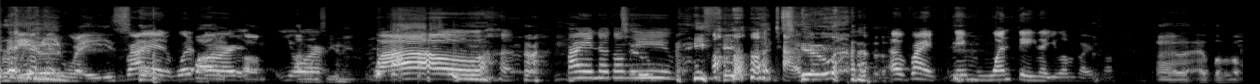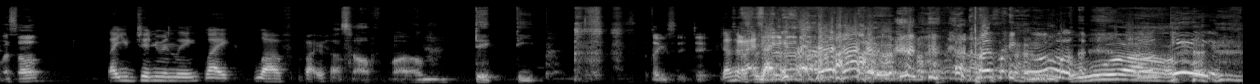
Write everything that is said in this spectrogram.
over. Anyways. Brian, what Bye. are Um, your wanna your wow? Brian, no, don't Two. leave. he two. Oh, Brian, name one thing that you love about yourself Uh, I love about myself. that you genuinely like love about yourself. Myself. Um, Dig deep. I thought you said dick. That's what I said. I was like, oh. Whoa. Okay.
